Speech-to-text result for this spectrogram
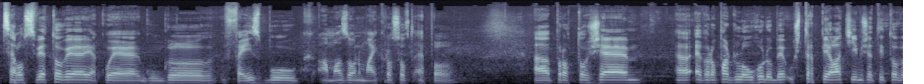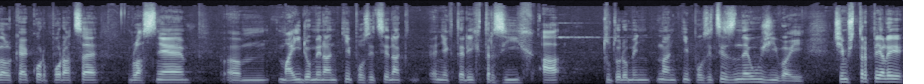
celosvětově, jako je Google, Facebook, Amazon, Microsoft, Apple, eh, protože eh, Evropa dlouhodobě už trpěla tím, že tyto velké korporace vlastně um, mají dominantní pozici na některých trzích a tuto dominantní pozici zneužívají. Čímž trpěli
